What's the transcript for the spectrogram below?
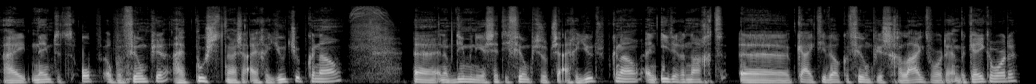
hij neemt het op op een filmpje. Hij pusht naar zijn eigen YouTube-kanaal. Uh, en op die manier zet hij filmpjes op zijn eigen YouTube-kanaal. En iedere nacht uh, kijkt hij welke filmpjes geliked worden en bekeken worden.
